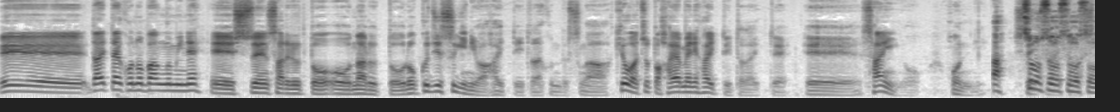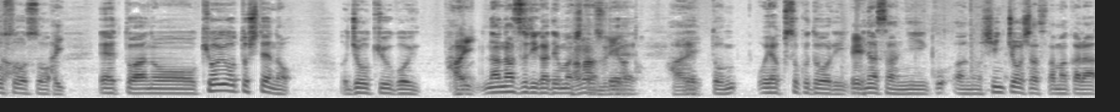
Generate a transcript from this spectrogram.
えー、大体この番組ね、えー、出演されるとなると6時過ぎには入っていただくんですが今日はちょっと早めに入っていただいて、えー、サインを本にあそうそうそうそうそうそう、はい、えー、っとあの教養としての上級語彙、はい、七釣りが出ましたんで、はい、えー、っとお約束通り、皆さんにご、あの、新潮社様から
